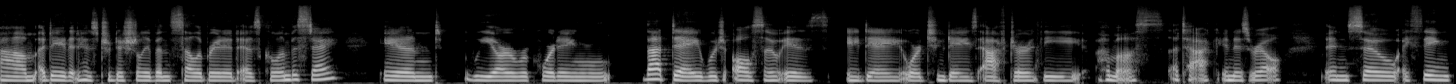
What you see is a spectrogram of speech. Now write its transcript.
um, a day that has traditionally been celebrated as Columbus Day, and we are recording that day, which also is a day or two days after the Hamas attack in Israel. And so I think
